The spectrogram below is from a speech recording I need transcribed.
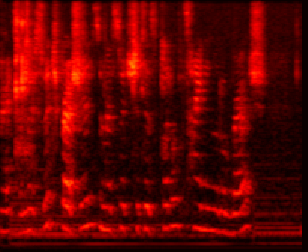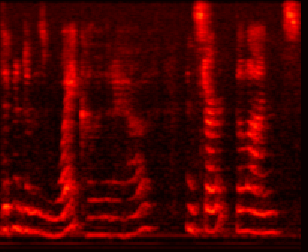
Alright, so I'm going to switch brushes. I'm going to switch to this little tiny little brush, dip into this white color that I have, and start the lines.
